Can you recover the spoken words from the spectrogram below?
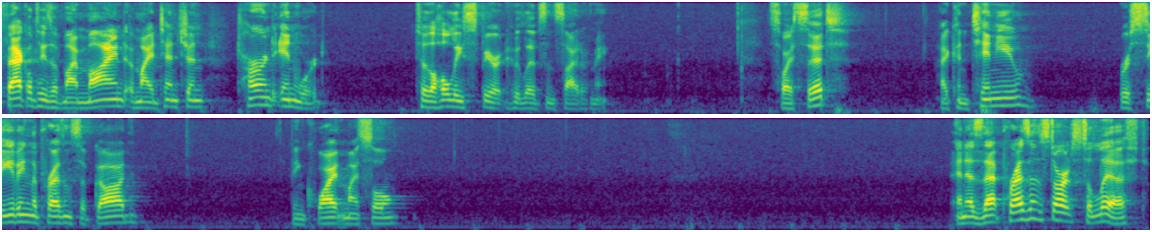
faculties of my mind, of my attention, turned inward to the Holy Spirit who lives inside of me. So I sit, I continue receiving the presence of God, being quiet in my soul. And as that presence starts to lift,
